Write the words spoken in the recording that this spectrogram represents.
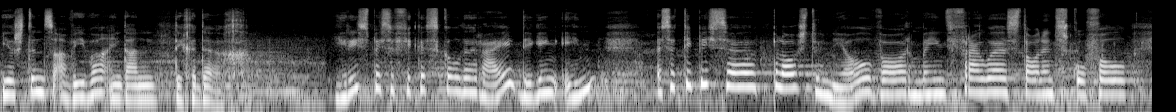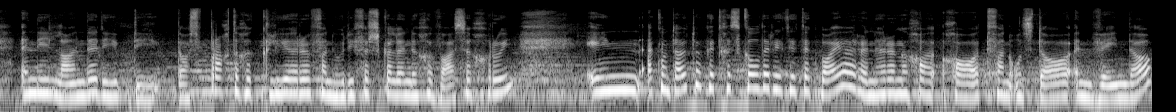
eerstens Aviva en dan die gedig. Hierdie spesifieke skildery, Digging In, is 'n tipiese plaastoneel waar mens vroue staan en skoffel in die lande die die daar's pragtige kleure van hoe die verskillende gewasse groei. En ek onthou toe ek dit geskilder het, het ek baie herinneringe ge gehad van ons dae in Wenda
